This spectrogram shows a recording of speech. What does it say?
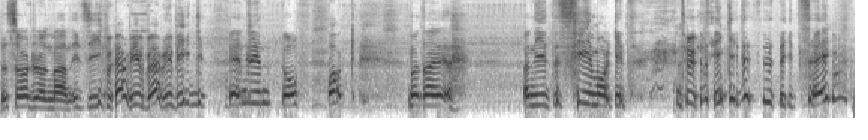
the surgeon man. It's a very, very big engine. Oh, fuck. But I, I need to see mark it. Do you think it is it's safe?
